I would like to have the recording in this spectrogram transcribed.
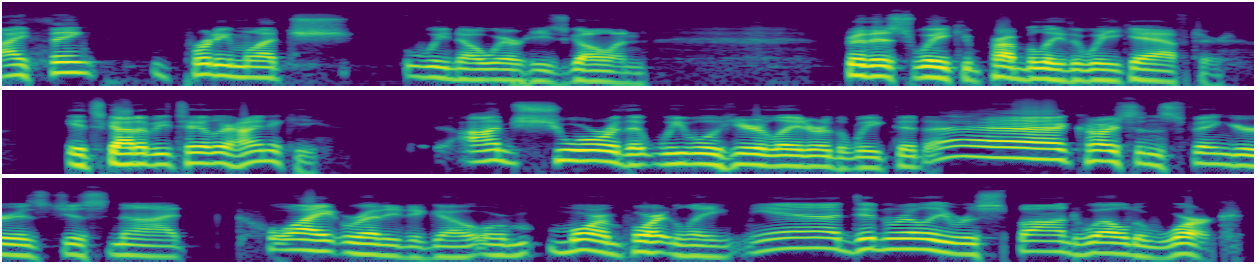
I think pretty much we know where he's going for this week and probably the week after. It's got to be Taylor Heinicke. I'm sure that we will hear later in the week that ah, Carson's finger is just not quite ready to go, or more importantly, yeah, didn't really respond well to work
